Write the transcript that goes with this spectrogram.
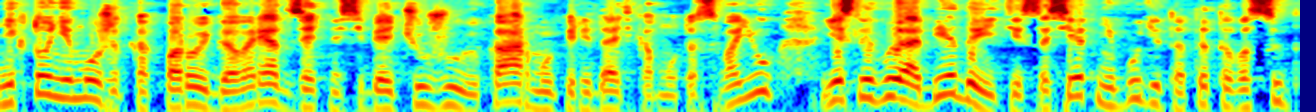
Никто не может, как порой говорят, взять на себя чужую карму, передать кому-то свою. Если вы обедаете, сосед не будет от этого сыт.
